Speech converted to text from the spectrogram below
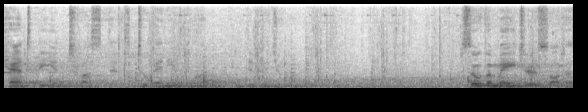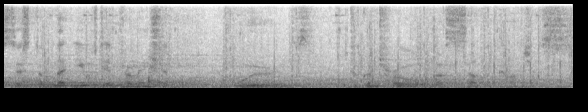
can't be entrusted to any one individual. So the Major sought a system that used information, words, to control the subconscious.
